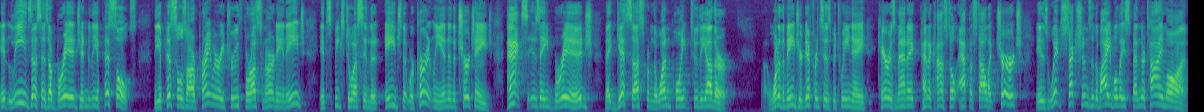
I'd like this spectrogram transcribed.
it leads us as a bridge into the epistles. The epistles are primary truth for us in our day and age. It speaks to us in the age that we're currently in, in the church age. Acts is a bridge that gets us from the one point to the other. Uh, one of the major differences between a charismatic, Pentecostal, apostolic church is which sections of the Bible they spend their time on.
